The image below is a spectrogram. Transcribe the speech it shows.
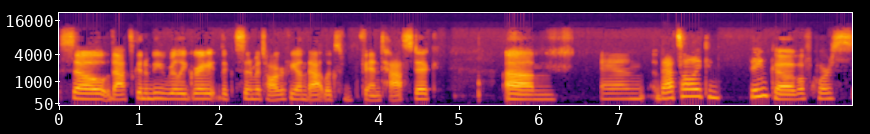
so that's going to be really great. The cinematography on that looks fantastic. Um, and that's all I can think of. Of course,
